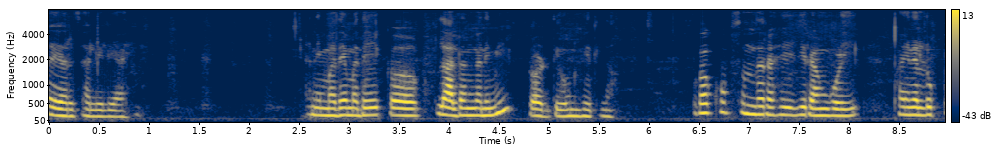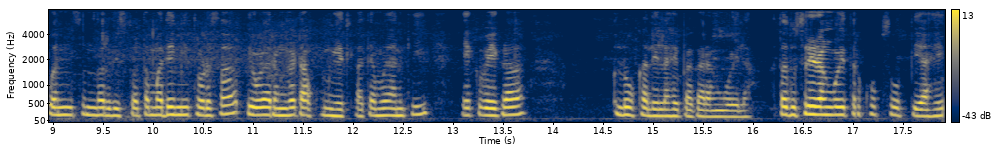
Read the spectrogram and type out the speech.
तयार झालेली आहे. आणि मध्ये मध्ये एक लाल रंगाने मी डॉट देऊन घेतला. बघा खूप सुंदर आहे ही रांगोळी. फायनल लुक पण सुंदर दिसतो. तर मध्ये मी थोडंसं पिवळा रंग टाकून घेतला. त्यामुळे आणखी एक वेगळा लुक आलेला आहे बघा रांगोळीला. आता दुसरी रांगोळी तर खूप सोपी आहे.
